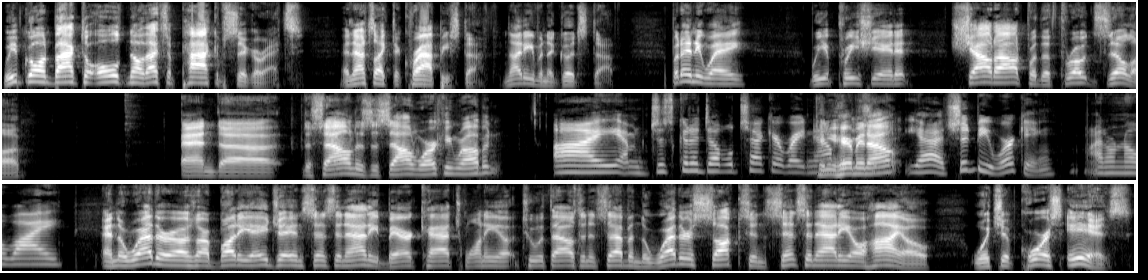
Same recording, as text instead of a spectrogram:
We've gone back to old No, that's a pack of cigarettes. And that's like the crappy stuff, not even the good stuff. But anyway, we appreciate it. Shout out for the Throatzilla. And uh, the sound is the sound working, Robin? I am just going to double check it right now. Can you hear me should- now? Yeah, it should be working. I don't know why. And the weather, as our buddy AJ in Cincinnati, Bearcat 20, 2007, the weather sucks in Cincinnati, Ohio, which of course is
